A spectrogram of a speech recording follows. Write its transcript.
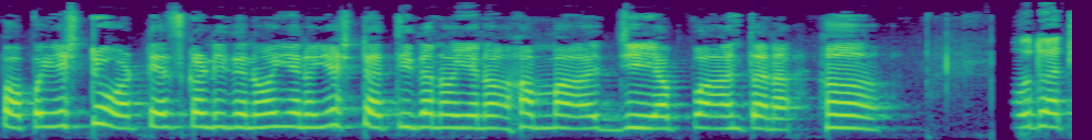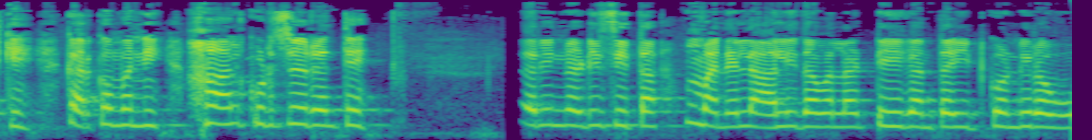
ಪಾಪ ಎಷ್ಟು ಹೊಟ್ಟೆ ಹಸ್ಕೊಂಡಿದ್ದೇನೋ ಏನೋ, ಎಷ್ಟು ಹತ್ತಿದನೋ ಏನೋ. ಅಮ್ಮ, ಅಜ್ಜಿ, ಅಪ್ಪ ಅಂತಾನ. ಹಾಂ. ಹೌದು ಅದಕ್ಕೆ ಕರ್ಕೊಂಬನ್ನಿ. ಹಾಲು ಕುಡಿಸಿರಂತೆ ಸರಿ ನಡಿ ಸೀತಾ. ಮನೇಲಿ ಹಾಲಿದಾವಲ್ಲ ಟೀಗಂತ ಇಟ್ಕೊಂಡಿರೋವು.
